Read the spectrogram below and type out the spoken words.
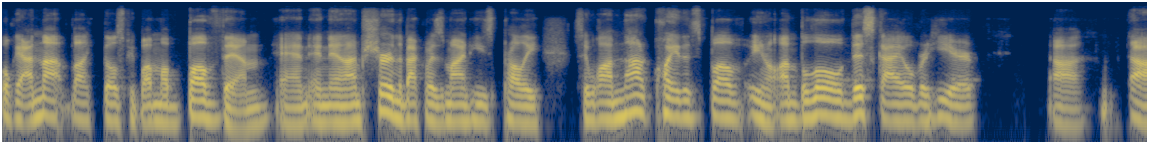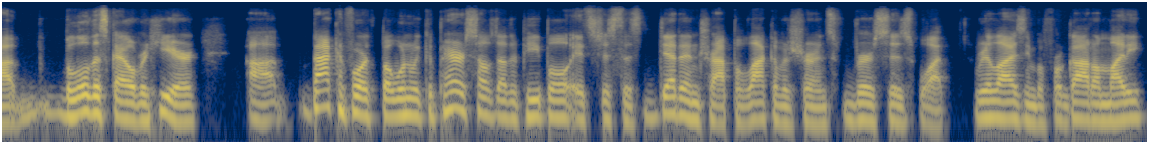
okay, I'm not like those people. I'm above them. And and and I'm sure in the back of his mind, he's probably saying, well, I'm not quite as above, you know, I'm below this guy over here, uh, uh, below this guy over here. Uh, back and forth. But when we compare ourselves to other people, it's just this dead end trap of lack of assurance versus what realizing before God Almighty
